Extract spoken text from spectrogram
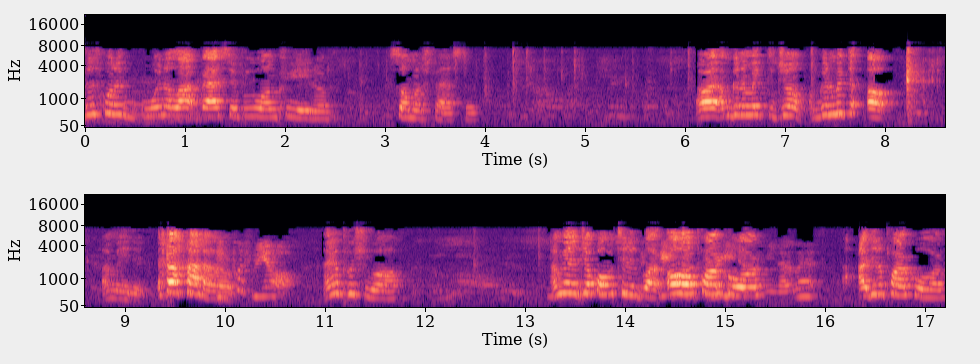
This would have went a lot faster if we were on creative. So much faster. Alright, I'm gonna make the jump. I'm gonna make the oh I made it. You pushed me off. I didn't push you off. I'm gonna jump over to this block. Oh go through you, parkour. You know? I did a parkour.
